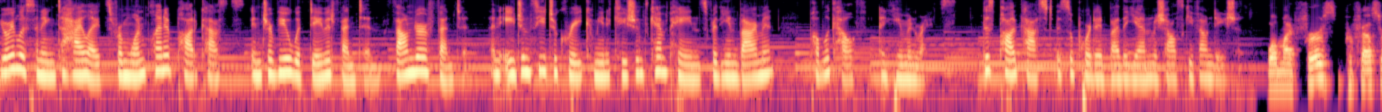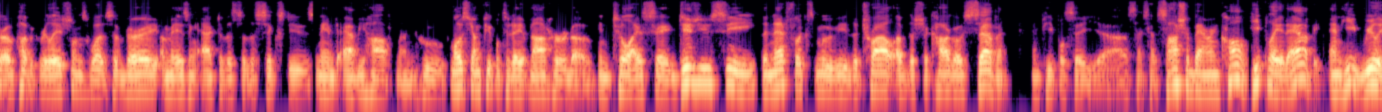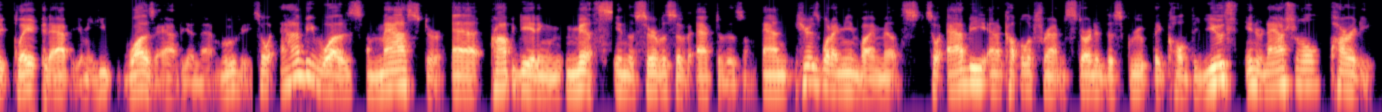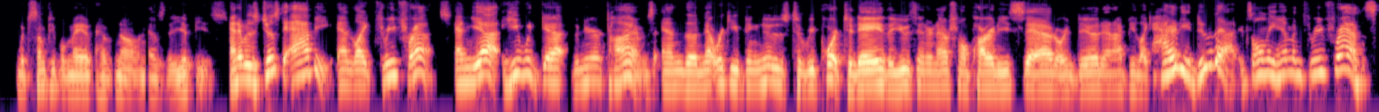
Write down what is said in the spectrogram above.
You're listening to highlights from One Planet Podcast's interview with David Fenton, founder of Fenton, an agency to create communications campaigns for the environment, public health, and human rights. This podcast is supported by the Jan Michalski Foundation. Well, my first professor of public relations was a very amazing activist of the 60s named Abbie Hoffman, who most young people today have not heard of until I say, Did you see the Netflix movie, The Trial of the Chicago Seven? And people say, yes. I said, Sacha Baron Cohen. He played Abbie, and he really played Abbie. I mean, he was Abbie in that movie. So Abbie was a master at propagating myths in the service of activism. And here's what I mean by myths. So Abbie and a couple of friends started this group they called the Youth International Party which some people may have known as the Yippies. And it was just Abbie and like three friends. And yet he would get the New York Times and the Network Evening News to report today the Youth International Party said or did. And I'd be like, how did he do that? It's only him and three friends.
